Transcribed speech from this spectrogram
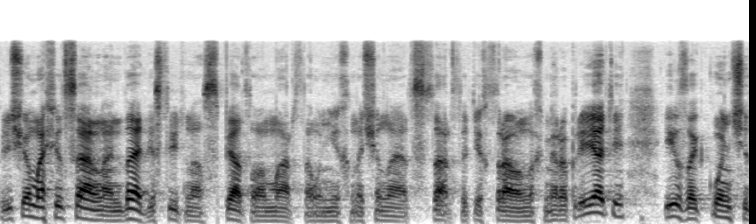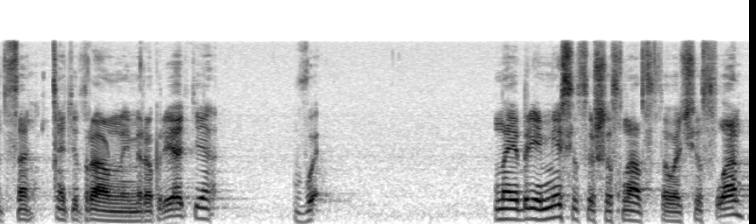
Причем официально, да, действительно, с 5 марта у них начинает старт этих траурных мероприятий, и закончатся эти траурные мероприятия в ноябре месяце 16 числа,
